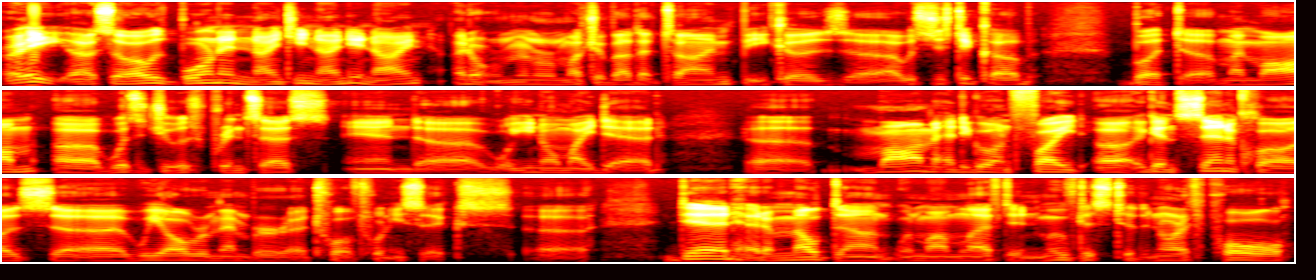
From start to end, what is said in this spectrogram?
Hey, uh, so I was born in 1999. I don't remember much about that time because uh, I was just a cub. But uh, my mom uh, was a Jewish princess, and uh, well, you know my dad. Mom had to go and fight against Santa Claus. We all remember uh, 1226. Uh, Dad had a meltdown when mom left and moved us to the North Pole.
